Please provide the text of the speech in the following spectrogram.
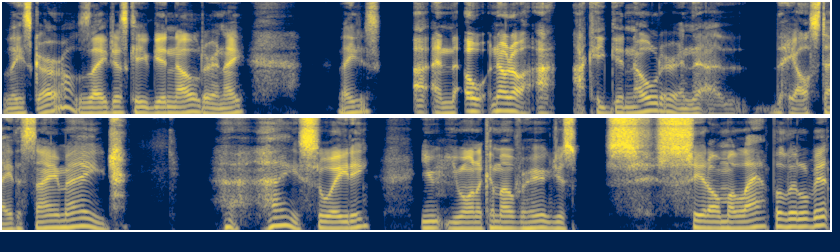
These girls, they just keep getting older and they, they just, uh, and oh, no, no, I, I keep getting older and uh, they all stay the same age. Hey, sweetie, you, you want to come over here and just s- sit on my lap a little bit?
